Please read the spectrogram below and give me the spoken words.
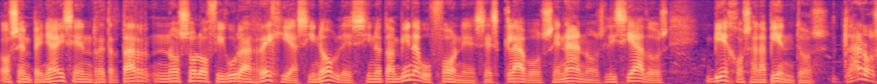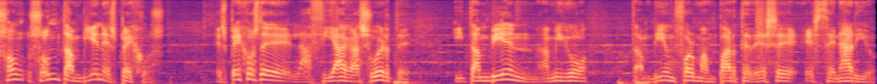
Os empeñáis en retratar no solo figuras regias y nobles, sino también a bufones, esclavos, enanos, lisiados, viejos harapientos. Claro, son, son también espejos. Espejos de la ciaga suerte, y también, amigo, también forman parte de ese escenario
